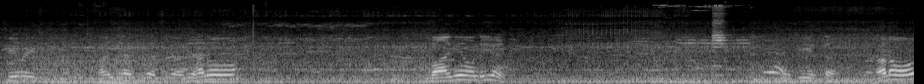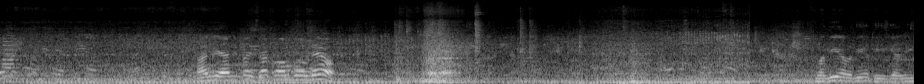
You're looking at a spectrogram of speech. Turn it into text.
ਸੀ ਭਾਈ ਹਾਂਜੀ ਹਾਂਜੀ, ਸਤਿ ਸ਼੍ਰੀ ਅਕਾਲ ਹੈਲੋ ਆਵਾਜ਼ ਨਹੀਂ ਆਉਂਦੀ ਹੈ ਗੁਰਕੀਰਤ ਹੈਲੋ ਹਾਂਜੀ ਹਾਂਜੀ ਭਾਈ ਸਾਹਿਬ, ਕੌਣ ਬੋਲ ਰਹੇ ਹੋ? ਵਧੀਆ ਵਧੀਆ, ਠੀਕ ਹੈ ਜੀ।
